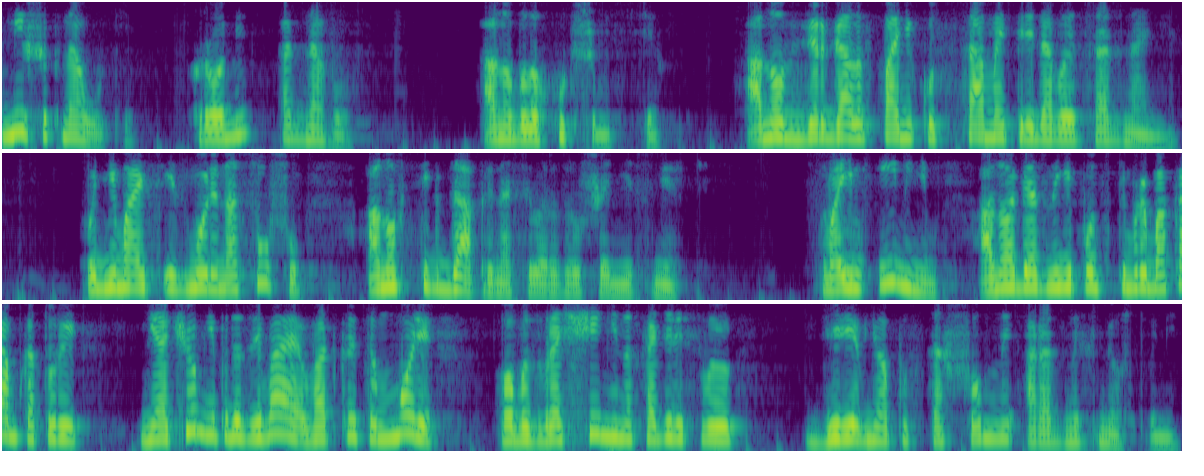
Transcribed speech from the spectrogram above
мишек науки, кроме одного. Оно было худшим из всех. Оно ввергало в панику самое передовое сознание. Поднимаясь из моря на сушу, оно всегда приносило разрушение и смерть. Своим именем оно обязано японским рыбакам, которые, ни о чем не подозревая, в открытом море по возвращении находили свою деревню опустошенной, а родных мертвыми.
